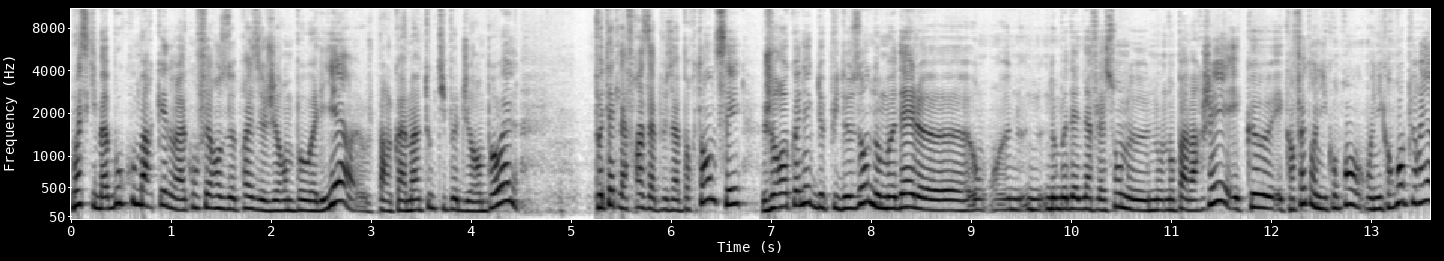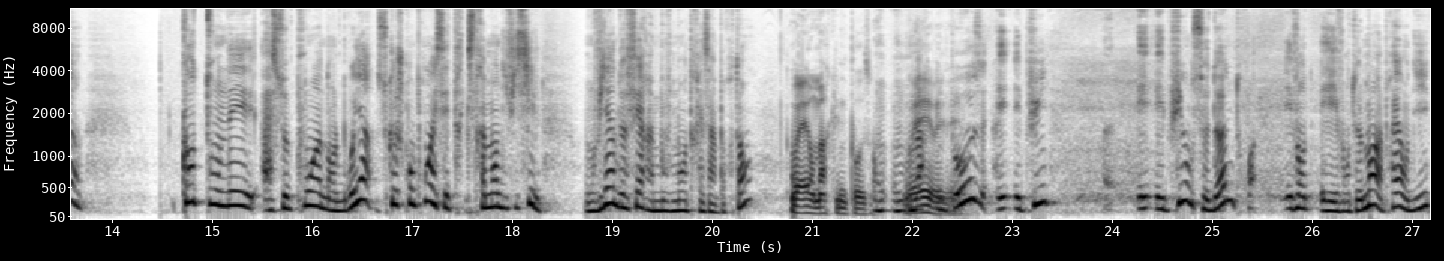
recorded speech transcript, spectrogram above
Moi, ce qui m'a beaucoup marqué dans la conférence de presse de Jérôme Powell hier, je parle quand même un tout petit peu de Jérôme Powell. Peut-être la phrase la plus importante, c'est je reconnais que depuis deux ans nos modèles, euh, on- nos modèles d'inflation n'ont pas marché et que et qu'en fait on n'y comprend on comprend plus rien quand on est à ce point dans le brouillard, ce que je comprends, et c'est tr- extrêmement difficile, on vient de faire un mouvement très important, Ouais, on marque une pause. on, on Oui, marque oui, une oui. pause, et, et puis, euh, et, et puis on se donne trois. Et éventuellement, après, on dit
